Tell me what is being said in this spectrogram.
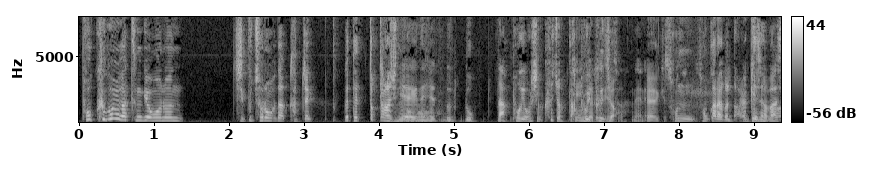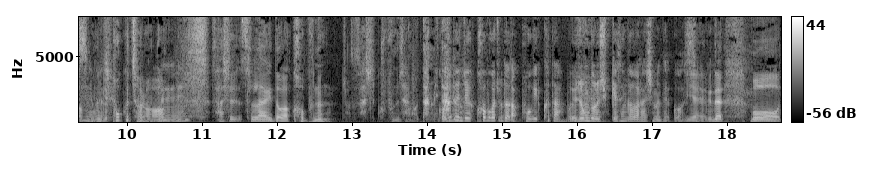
포크볼 같은 경우는 직구처럼 오다 갑자기 끝에 뚝 떨어지는 예, 거고. 근데 이제 노, 노, 낙폭이 훨씬 크죠. 낙폭이 크죠. 네, 이렇게 손 손가락을 넓게 잡아서. 포크처럼 네. 사실 슬라이더와 커브는 사실 구분을 잘 못합니다. 거기도 이제 커브가 좀 더 낙폭이 크다. 뭐 이 정도로 예. 쉽게 생각을 하시면 될 것 같습니다. 예. 근데 뭐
